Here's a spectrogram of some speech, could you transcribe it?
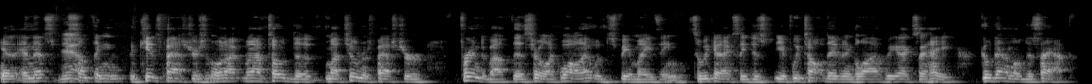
And, and that's yeah. something the kids pastors when I when I told the my children's pastor friend about this, they're like, "Wow, that would just be amazing." So we could actually just if we taught David and Goliath, we could actually, "Hey, go download this app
